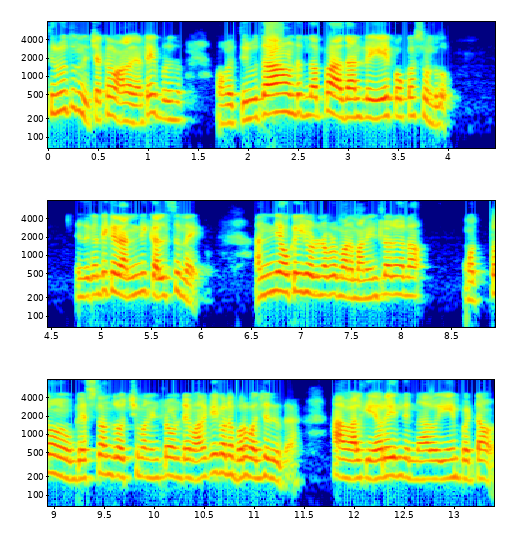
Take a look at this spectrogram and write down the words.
తిరుగుతుంది చక్రం అలాగే అంటే ఇప్పుడు ఒక తిరుగుతూ ఉంటుంది తప్ప దాంట్లో ఏ ఫోకస్ ఉండదు. ఎందుకంటే ఇక్కడ అన్నీ కలిసి ఉన్నాయి. అన్నీ ఒకే చోట మనం మన మన ఇంట్లో కన్నా మొత్తం గెస్ట్లు అందరూ వచ్చి మన ఇంట్లో ఉంటే మనకే కొన్ని బుర్ర పంచేది కదా. ఆ, వాళ్ళకి ఎవరేం తిన్నారో ఏం పెట్టాం?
